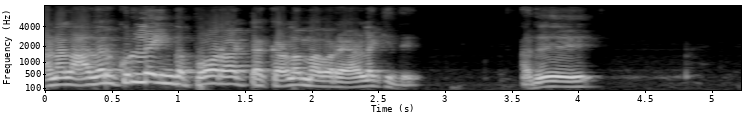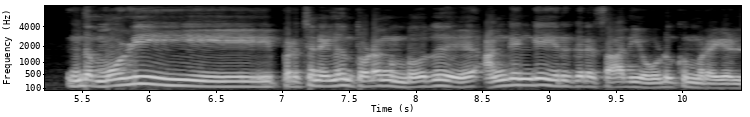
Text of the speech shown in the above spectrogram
ஆனால் அதற்குள்ள இந்த போராட்ட களம் அவரை அழைக்குது. அது இந்த மொழி பிரச்சனையிலும் தொடங்கும் போது அங்கங்கே இருக்கிற சாதிய ஒடுக்குமுறைகள்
